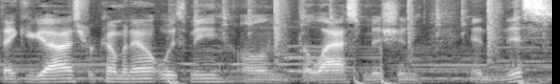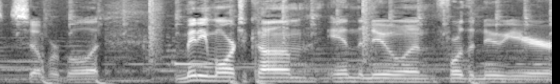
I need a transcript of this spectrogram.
Thank you guys for coming out with me on the last mission in this silver bullet. Many more to come in the new one for the new year.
